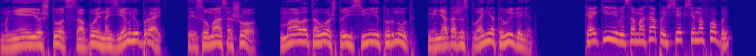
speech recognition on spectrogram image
«Мне ее что, с собой на землю брать? Ты с ума сошел? Мало того, что из семьи турнут, меня даже с планеты выгонят. Какие вы самохапы все ксенофобы.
